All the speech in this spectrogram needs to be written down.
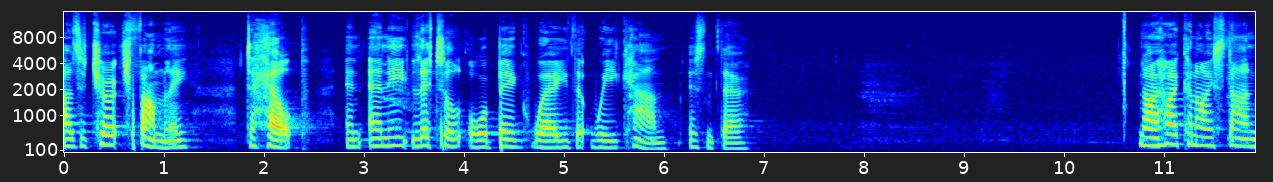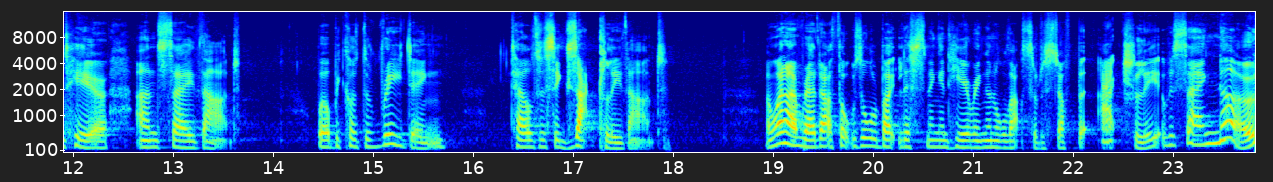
as a church family to help in any little or big way that we can, isn't there? Now, how can I stand here and say that? Well, because the reading tells us exactly that. And when I read it, I thought it was all about listening and hearing and all that sort of stuff. But actually, it was saying, no,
